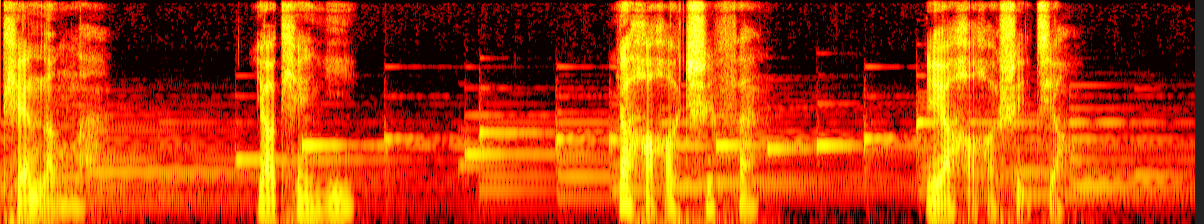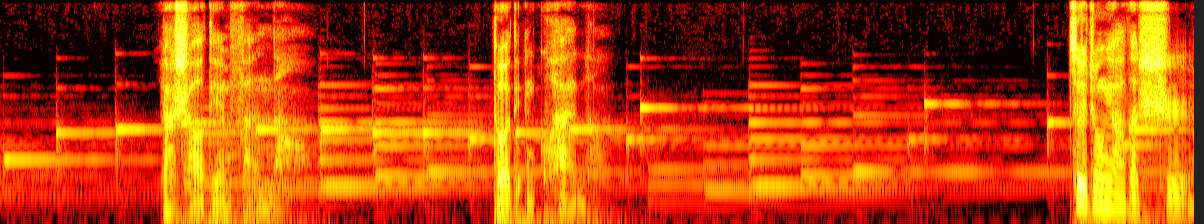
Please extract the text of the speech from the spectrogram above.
天冷了，要添衣，要好好吃饭，也要好好睡觉。要少点烦恼，多点快乐。最重要的是，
